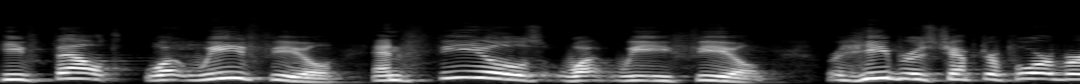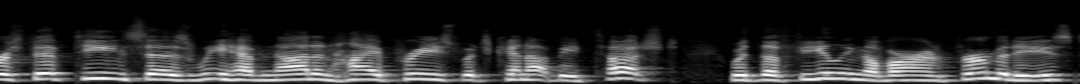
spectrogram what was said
He felt what we feel and feels what we feel. Hebrews chapter 4 verse 15 says, "We have not an high priest which cannot be touched with the feeling of our infirmities,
